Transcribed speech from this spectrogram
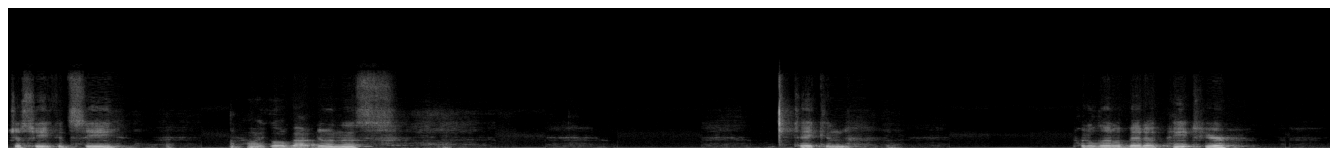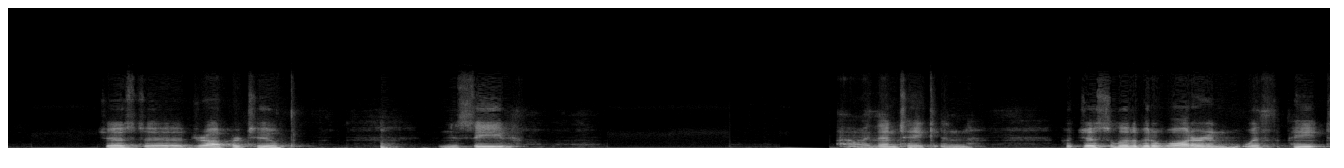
just so you could see how I go about doing this. Take and put a little bit of paint here. Just a drop or two. And you see how I then take and put just a little bit of water in with the paint,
